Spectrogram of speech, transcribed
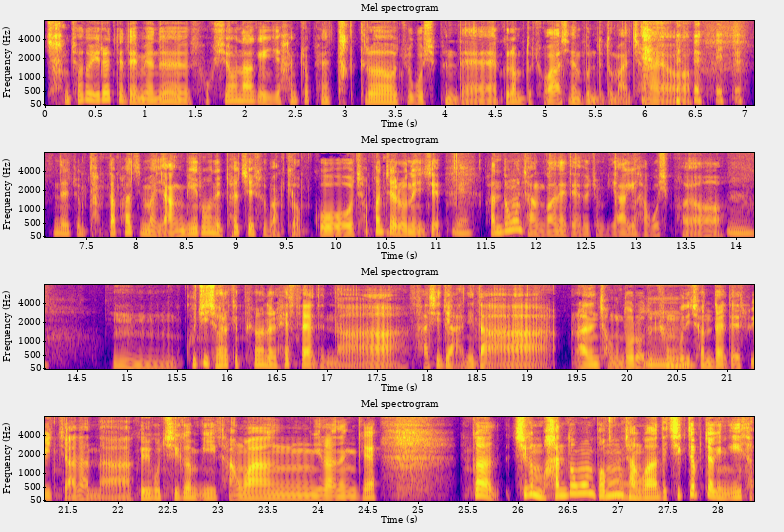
참 저도 이럴 때 되면은 속 시원하게 이제 한쪽 편에 탁 들어주고 싶은데 그럼 또 좋아하시는 분들도 많잖아요. 근데 좀 답답하지만 양비론을 펼칠 수밖에 없고 첫 번째로는 이제 예. 한동훈 장관에 대해서 좀 이야기하고 싶어요. 음, 음, 굳이 저렇게 표현을 했어야 됐나. 사실이 아니다. 라는 정도로도 음. 충분히 전달될 수 있지 않았나. 그리고 지금 이 상황이라는 게, 그러니까 지금 한동훈 네. 법무부 장관한테 직접적인 이, 사-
